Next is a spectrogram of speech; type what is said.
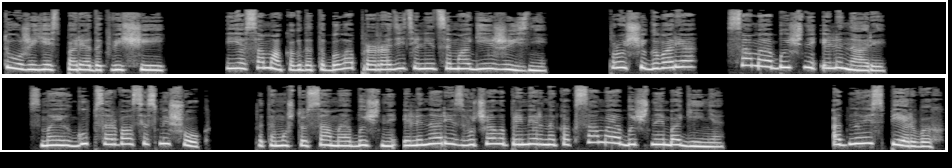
тоже есть порядок вещей, я сама когда-то была прародительницей магии жизни. Проще говоря, самый обычный Элинари. С моих губ сорвался смешок, потому что самый обычный Элинари звучало примерно как самая обычная богиня. Одной из первых.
